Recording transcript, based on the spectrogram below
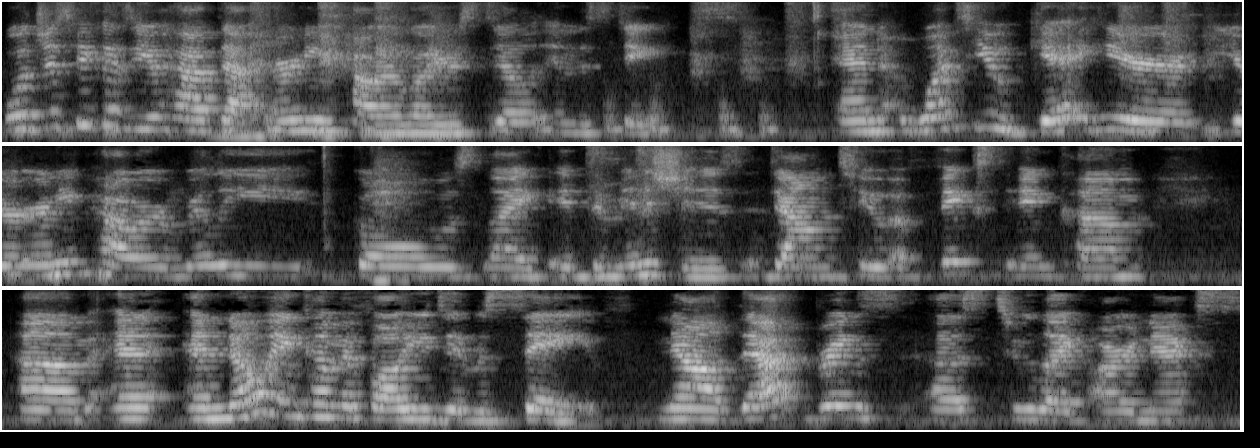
Well, just because you have that earning power while you're still in the States. And once you get here, your earning power really goes like it diminishes down to a fixed income um, and, and no income if all you did was save. Now, that brings us to like our next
